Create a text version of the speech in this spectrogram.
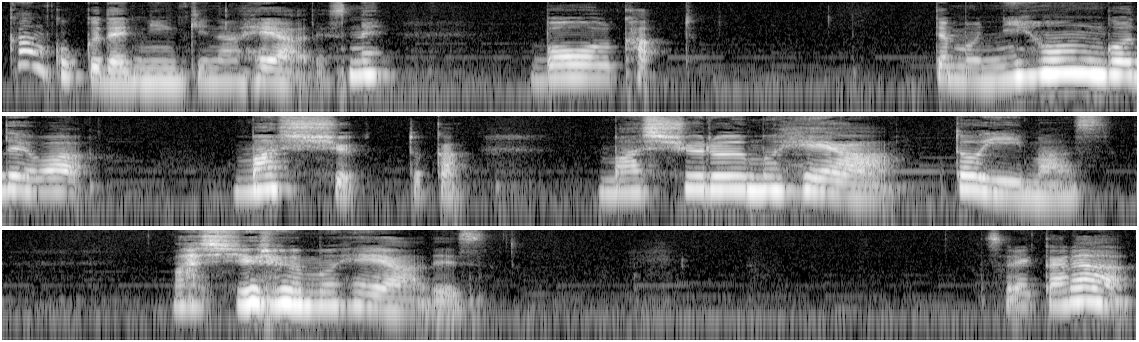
韓国で人気なヘアですね。ボールカットでも日本語ではマッシュとかマッシュルームヘアと言います。マッシュルームヘアです。それから、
